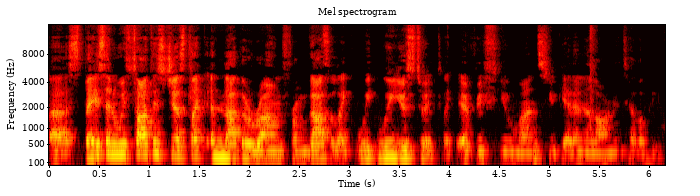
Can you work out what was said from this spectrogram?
uh, space. And we thought it's just like another round from Gaza. Like we we used to it. Like every few months, you get an alarm in Tel Aviv.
